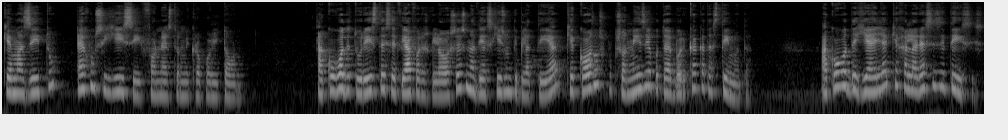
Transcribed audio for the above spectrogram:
και μαζί του έχουν σιγήσει οι φωνές των μικροπολιτών. Ακούγονται τουρίστες σε διάφορες γλώσσες να διασχίζουν την πλατεία και κόσμος που ψωνίζει από τα εμπορικά καταστήματα. Ακούγονται γέλια και χαλαρές συζητήσεις.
